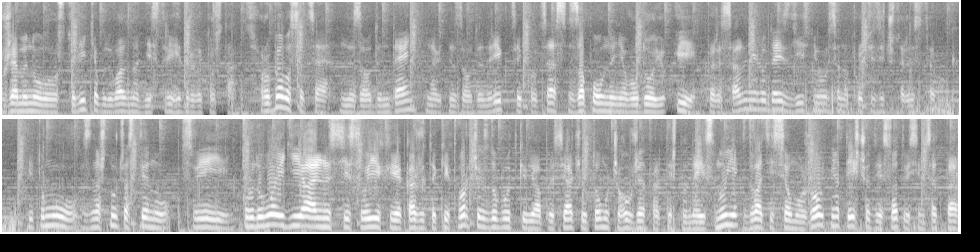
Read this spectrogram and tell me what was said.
вже минулого століття, будували на Дністрі гідроелектростанцію. Робилося це не за один день, навіть не за один рік. Цей процес заповнення водою і переселення людей здійснювався на протязі 14 років. І тому значну частину своєї трудової діяльності, своїх, як кажуть, таких творчих здобутків я присвячую тому, чого вже практично не існує з 27 жовтня 1981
